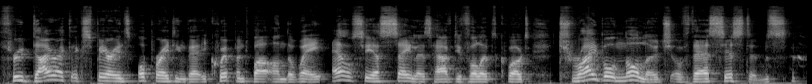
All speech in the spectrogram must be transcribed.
Through direct experience operating their equipment while on the way, LCS sailors have developed, quote, tribal knowledge of their systems.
